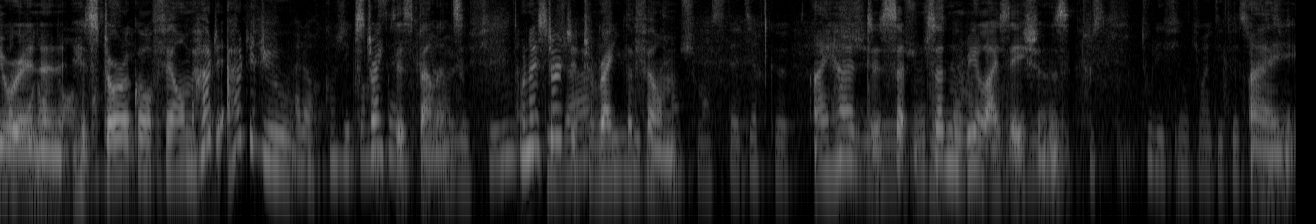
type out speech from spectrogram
you were in a historical film? How did, how did you strike this balance. When I started to write the film, I had sudden, sudden realizations. I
